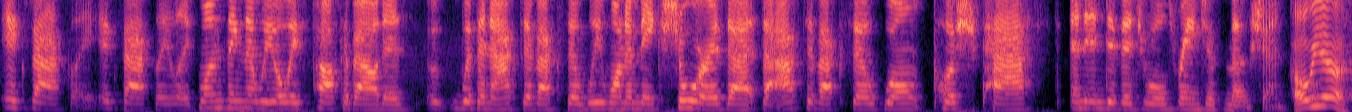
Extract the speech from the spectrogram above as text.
exactly, exactly. Like one thing that we always talk about is uh, with an active exo, we want to make sure that the active exo won't push past an individual's range of motion. Oh yeah.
